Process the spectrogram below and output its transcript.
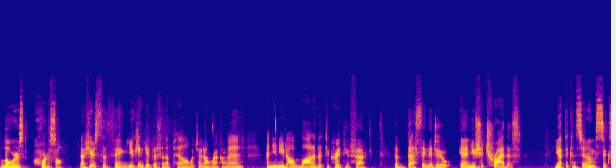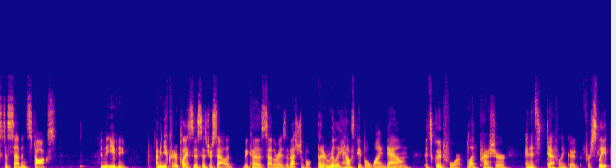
lowers cortisol. Now, here's the thing you can get this in a pill, which I don't recommend, and you need a lot of it to create the effect. The best thing to do, and you should try this, you have to consume six to seven stalks in the evening. I mean, you can replace this as your salad because celery is a vegetable, but it really helps people wind down. It's good for blood pressure, and it's definitely good for sleep.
